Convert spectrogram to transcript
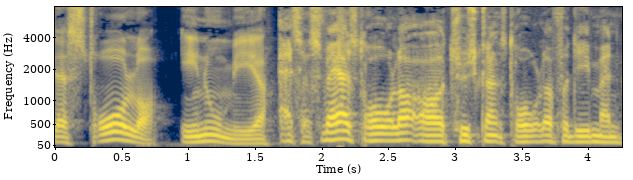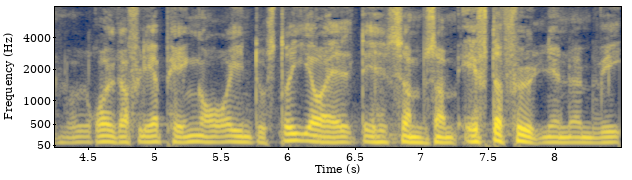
der stråler endnu mere. Altså Sverige stråler, og Tyskland stråler, fordi man rykker flere penge over i industri og alt det, som, som efterfølgende ved,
